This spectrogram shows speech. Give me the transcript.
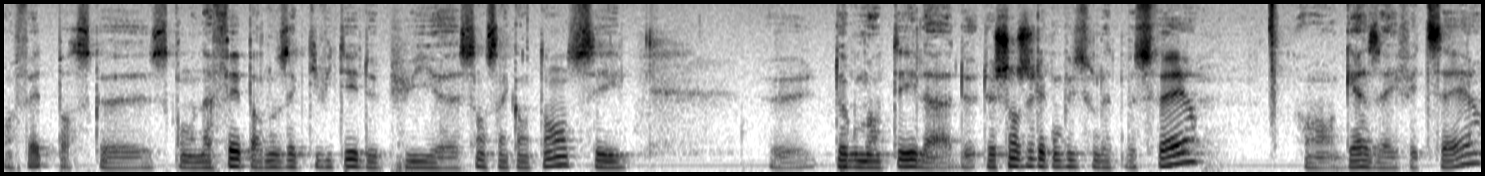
en fait, parce que ce qu'on a fait par nos activités depuis 150 euh, ans, c'est d'augmenter, la, de, changer la composition de l'atmosphère, en gaz à effet de serre,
